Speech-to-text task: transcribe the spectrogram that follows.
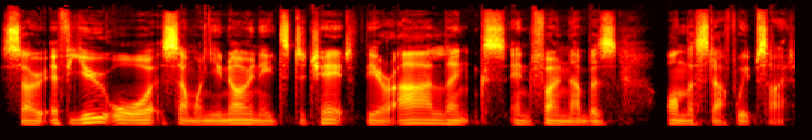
So if you or someone you know needs to chat, there are links and phone numbers on the Stuff website.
